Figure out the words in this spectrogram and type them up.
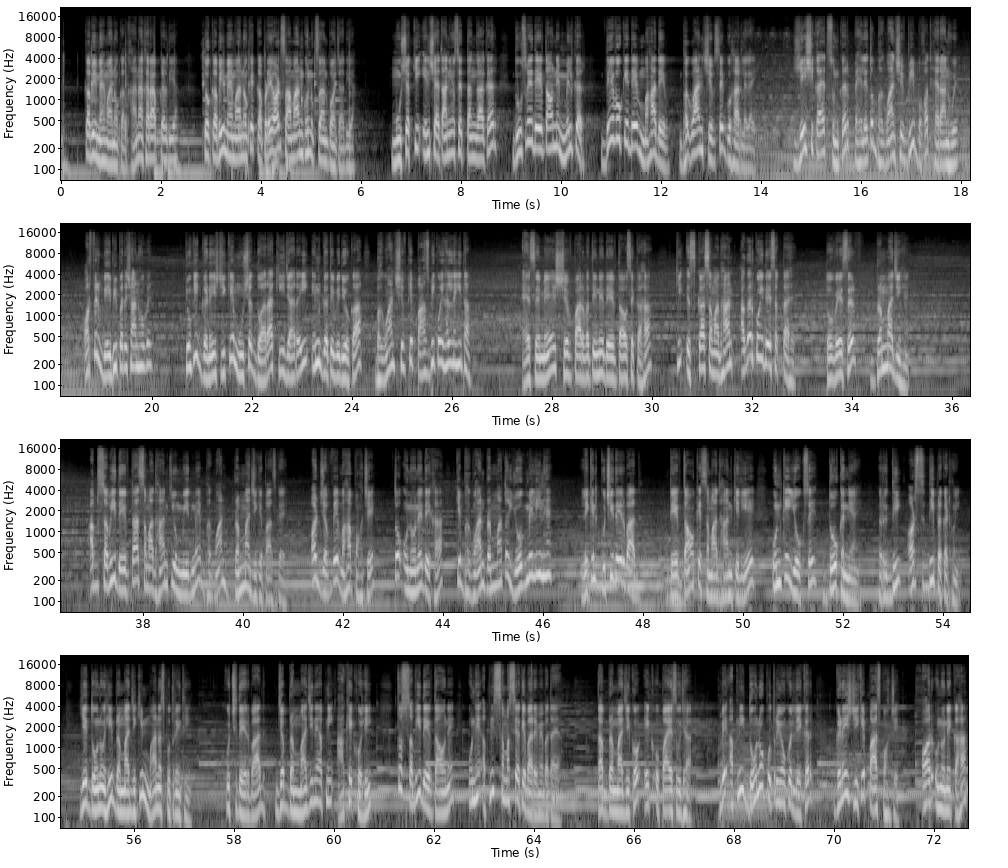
कभी मेहमानों का खाना खराब कर दिया तो कभी मेहमानों के कपड़े और सामान को नुकसान पहुँचा दिया। मूषक की इन शैतानियों से तंग आकर दूसरे देवताओं ने मिलकर देवों के देव महादेव भगवान शिव से गुहार लगाई। ये शिकायत सुनकर पहले तो भगवान शिव भी बहुत हैरान हुए और फिर वे भी परेशान हो गए। क्योंकि गणेश जी के मूषक द्वारा की जा रही इन गतिविधियों का भगवान शिव के पास भी कोई हल नहीं था। ऐसे में शिव पार्वती ने देवताओं से कहा कि इसका समाधान अगर कोई दे सकता है तो वे सिर्फ़ ब्रह्मा जी हैं। अब सभी देवता समाधान की उम्मीद में भगवान ब्रह्मा जी के पास गए और जब वे वहाँ पहुँचे तो उन्होंने देखा कि भगवान ब्रह्मा तो योग में लीन है। लेकिन कुछ ही देर बाद देवताओं के समाधान के लिए उनके योग से दो कन्याएँ, रिद्धि और सिद्धि प्रकट हुई। ये दोनों ही ब्रह्मा जी की मानस पुत्री थी। कुछ देर बाद जब ब्रह्मा जी ने अपनी आँखें खोली तो सभी देवताओं ने उन्हें अपनी समस्या के बारे में बताया। तब ब्रह्मा जी को एक उपाय सूझा। वे अपनी दोनों पुत्रियों को लेकर गणेश जी के पास पहुँचे और उन्होंने कहा,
